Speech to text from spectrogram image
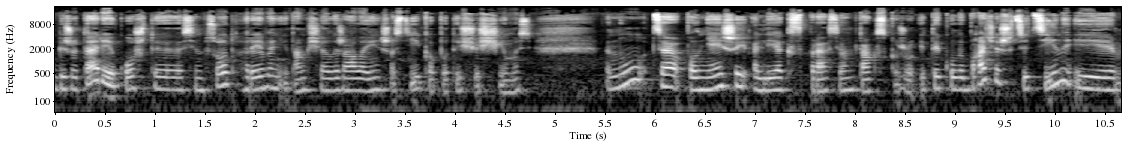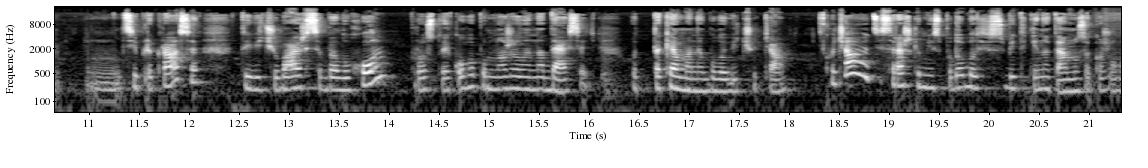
біжутерії коштує 700 гривень, і там ще лежала інша стійка по 1000 з чимось. Ну, це повніший Аліекспрес, я вам так скажу. І ти, коли бачиш ці ціни і ці прикраси, ти відчуваєш себе лухом, просто якого помножили на 10. От таке в мене було відчуття. Хоча ці сережки мені сподобалися, собі такі на тему закажу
